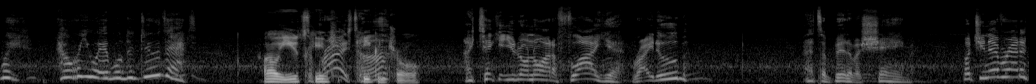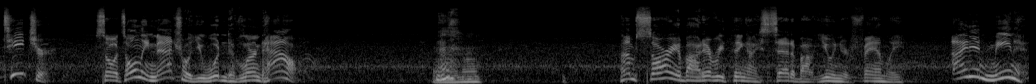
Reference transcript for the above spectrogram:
Wait, how were you able to do that? Oh, use ki, ki huh? control. I take it you don't know how to fly yet, right, Oob? That's a bit of a shame. But you never had a teacher, so it's only natural you wouldn't have learned how. Mm -hmm. I'm sorry about everything I said about you and your family. I didn't mean it.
